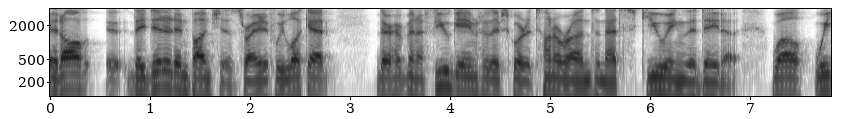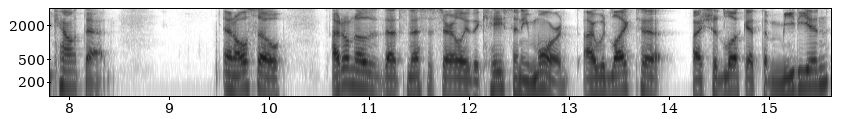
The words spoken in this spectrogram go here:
it all, they did it in bunches, right? If we look at, there have been a few games where they've scored a ton of runs and that's skewing the data. Well, we count that. And also, I don't know that that's necessarily the case anymore. I would like to, I should look at the median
